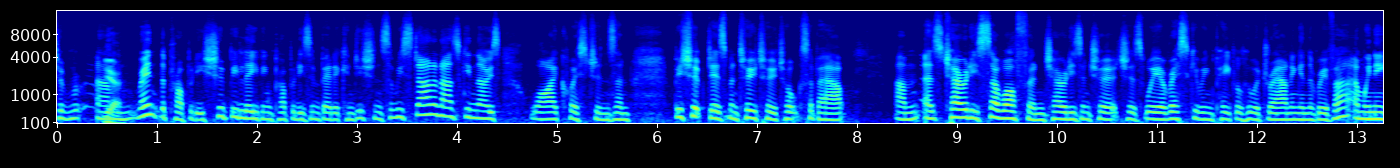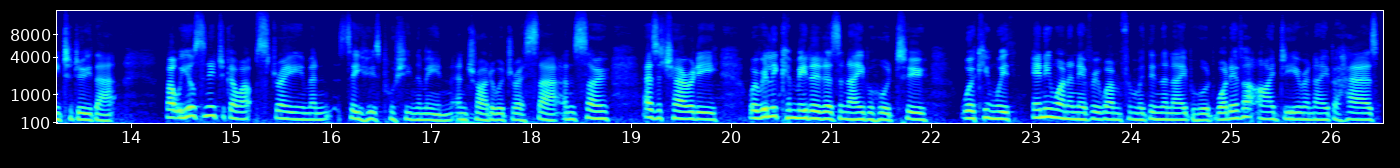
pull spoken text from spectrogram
to um, yeah. rent the property should be leaving properties in better condition. So we started asking those why questions, and Bishop Desmond Tutu talks about. Um, as charities, so often, charities and churches, we are rescuing people who are drowning in the river, and we need to do that. But we also need to go upstream and see who's pushing them in and try to address that. And so, as a charity, we're really committed as a neighbourhood to working with anyone and everyone from within the neighbourhood, whatever idea a neighbour has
